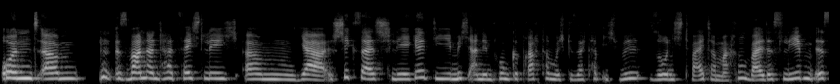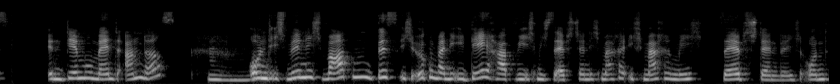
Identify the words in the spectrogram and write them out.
Und ähm, es waren dann tatsächlich ähm, ja, Schicksalsschläge, die mich an den Punkt gebracht haben, wo ich gesagt habe, ich will so nicht weitermachen, weil das Leben ist in dem Moment anders. Mhm. Und ich will nicht warten, bis ich irgendwann eine Idee habe, wie ich mich selbstständig mache. Ich mache mich selbstständig. Und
